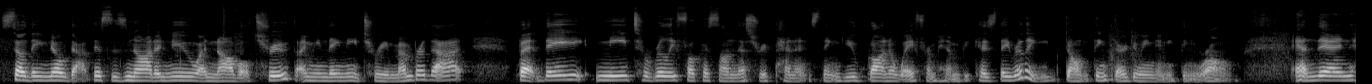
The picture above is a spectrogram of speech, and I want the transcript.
so they know that this is not a new and novel truth. I mean, they need to remember that but they need to really focus on this repentance thing. You've gone away from him because they really don't think they're doing anything wrong. And then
